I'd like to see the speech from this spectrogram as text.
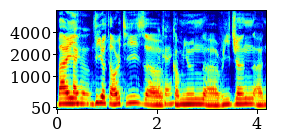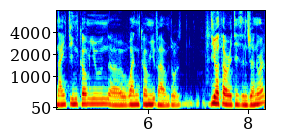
by, by the authorities, uh, okay. commune, uh, region, uh, 19 commune, uh, one commune, the authorities in general.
